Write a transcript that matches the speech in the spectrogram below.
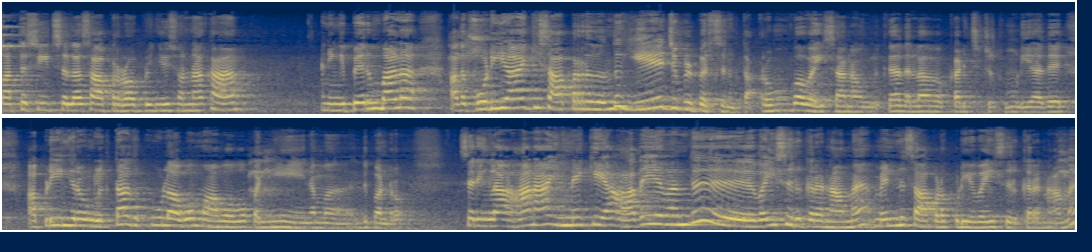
மற்ற சீட்ஸ் எல்லாம் சாப்பிட்றோம் அப்படின்னு சொல்லி சொன்னாக்கா நீங்கள் பெரும்பாலும் அதை பொடியாக்கி சாப்பிட்றது வந்து ஏஜபிள் பர்சனுக்கு தான். ரொம்ப வயசானவங்களுக்கு அதெல்லாம் கடிச்சிட்டு இருக்க முடியாது. அப்படிங்கிறவங்களுக்கு தான் அது கூழாவோ மாவாவோ பண்ணி நம்ம இது பண்ணுறோம் சரிங்களா? ஆனால் இன்னைக்கு அதைய வந்து வயசு இருக்கிற நாம மென்று சாப்பிடக்கூடிய வயசு இருக்கிற நாம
